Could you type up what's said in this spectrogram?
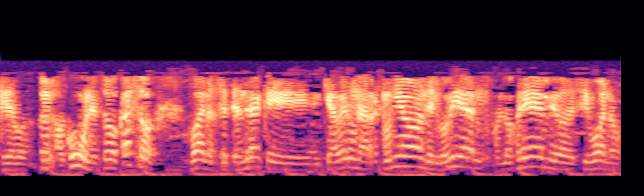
que vacuna, en todo caso, bueno, se tendrá que, que haber una reunión del gobierno con los gremios, decir, bueno,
